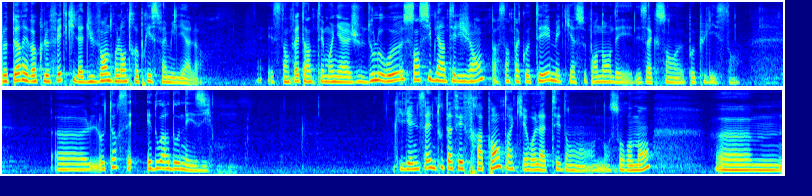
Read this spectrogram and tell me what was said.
L'auteur évoque le fait qu'il a dû vendre l'entreprise familiale. C'est en fait un témoignage douloureux, sensible et intelligent par certains côtés, mais qui a cependant des, accents euh, populistes. Euh, l'auteur, c'est Eduardo Nesi. Il y a une scène tout à fait frappante hein, qui est relatée dans, son roman, euh,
